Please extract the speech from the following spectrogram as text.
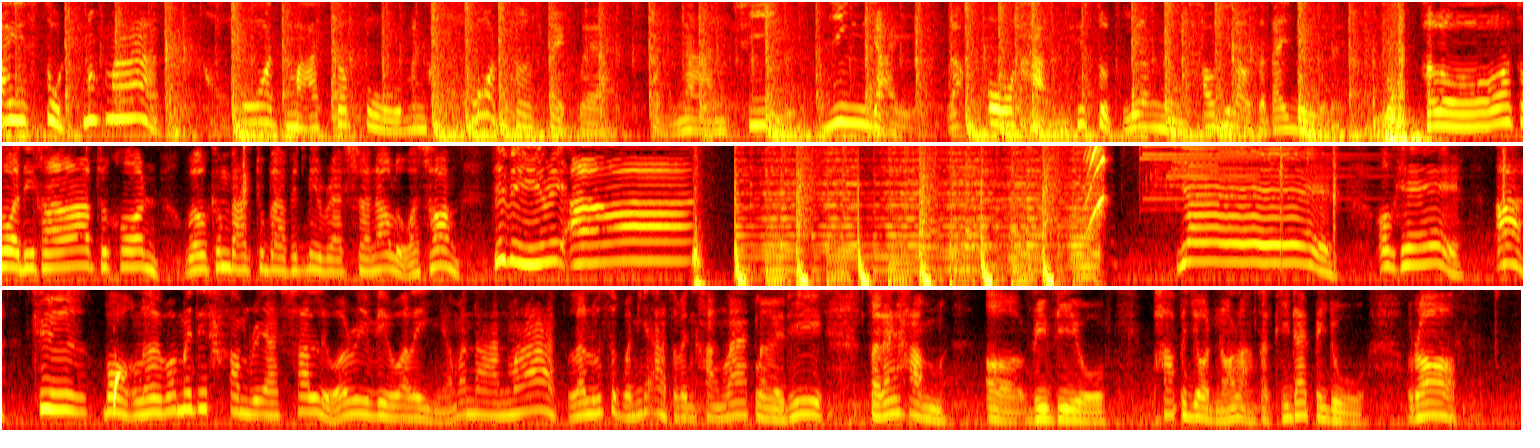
ไปสุดมาก ๆ โคตรมาสเตอร์ฟูลมันโคตรเพอร์เฟกเลยอะผลงานที่ยิ่งใหญ่และโอหังที่สุดเรื่องหนึ่งเท่าที่เราจะได้ดูเลย ฮัลโหล สวัสดีครับทุกคน Welcome back to b a f i t Me React Channel หรือว่าช่องพี่บีรีอาเย้ โอเค อะ คือบอกเลยว่าไม่ได้ทำ reaction หรือว่ารีวิวอะไรอย่างเงี้ยมานานมาก แล้วรู้สึกว่านี่อาจจะเป็นครั้งแรกเลยที่จะได้ทำเอ่อรีวิวภาพยนตร์เนาะหลังจากที่ได้ไปดูรอบ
